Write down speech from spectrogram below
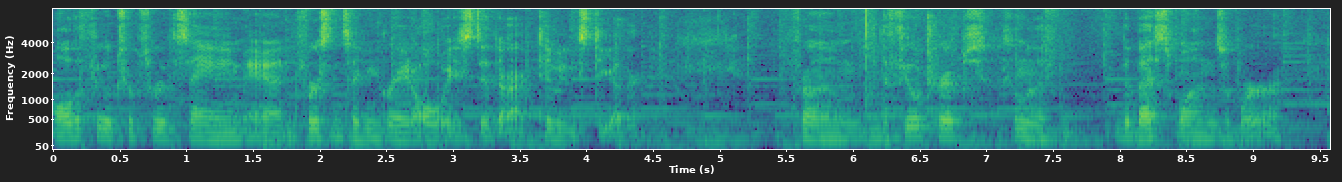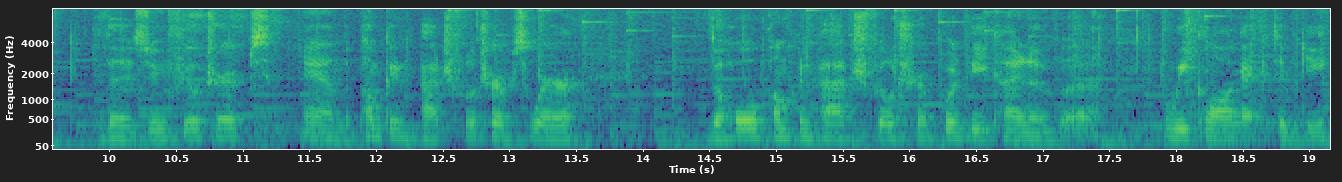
all the field trips were the same, and first and second grade always did their activities together. From the field trips, some of the the best ones were the zoo field trips and the pumpkin patch field trips, where the whole pumpkin patch field trip would be kind of a week long activity.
